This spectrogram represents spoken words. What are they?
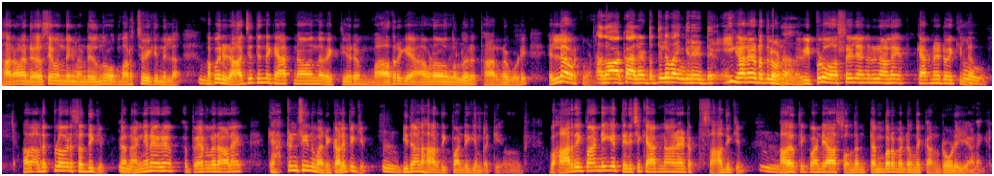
ധാരാളം രഹസ്യബന്ധങ്ങളുണ്ട് ഇതൊന്നും മറച്ചു വെക്കുന്നില്ല. അപ്പോൾ ഒരു രാജ്യത്തിന്റെ ക്യാപ്റ്റനാവുന്ന വ്യക്തി ഒരു മാതൃകയാവണമെന്നുള്ളൊരു ധാരണ കൂടി എല്ലാവർക്കും ഉണ്ട്. അതോ ആ കാലഘട്ടത്തിൽ ഭയങ്കരമായിട്ട് ഈ കാലഘട്ടത്തിലുണ്ട്. ഇപ്പോഴും ഓസ്ട്രേലിയ അങ്ങനെ ഒരാളെ ക്യാപ്റ്റനായിട്ട് വെക്കില്ല അത് അതിപ്പോഴും അവർ ശ്രദ്ധിക്കും. കാരണം അങ്ങനെ ഒരു പേരുള്ള ഒരാളെ ക്യാപ്റ്റൻസി എന്ന് പറയും കളിപ്പിക്കും. ഇതാണ് ഹാർദിക് പാണ്ഡ്യയ്ക്കും പറ്റിയത് അപ്പൊ ഹാർദിക് പാണ്ഡ്യയ്ക്ക് തിരിച്ച് ക്യാപ്റ്റനാകാനായിട്ട് സാധിക്കും. ഹാർദിക് പാണ്ഡ്യ ആ സ്വന്തം ടെമ്പർമെന്റ് ഒന്ന് കൺട്രോൾ ചെയ്യുകയാണെങ്കിൽ.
